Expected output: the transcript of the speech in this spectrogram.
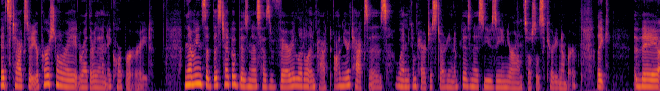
it's taxed at your personal rate rather than a corporate rate. And that means that this type of business has very little impact on your taxes when compared to starting a business using your own social security number. Like they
